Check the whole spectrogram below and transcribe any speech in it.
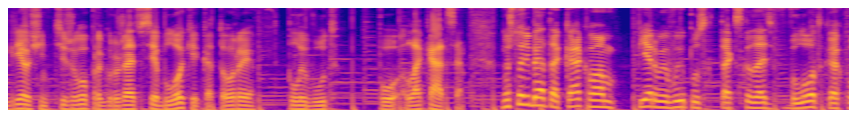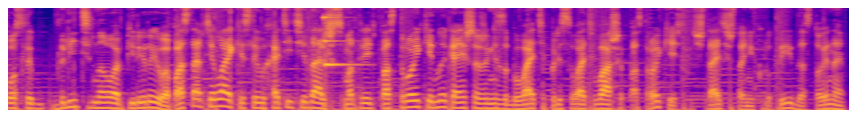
игре очень тяжело прогружать все блоки, которые плывут по локациям. Ну что, ребята, как вам первый выпуск, так сказать, в лодках после длительного перерыва? Поставьте лайк, если вы хотите дальше смотреть постройки. Ну и, конечно же, не забывайте присылать ваши постройки, если считаете, что они крутые, достойные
